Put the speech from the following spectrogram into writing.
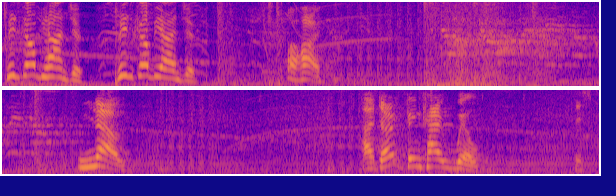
Please go behind you! Please go behind you! Oh, hi. No. I don't think I will. This time,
